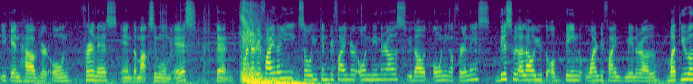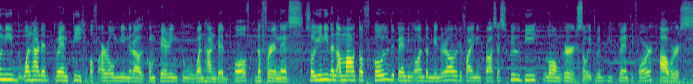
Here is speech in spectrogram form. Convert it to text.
you can have your own furnace and the maximum is 10. For the refinery, so you can refine your own minerals without owning a furnace. This will allow you to obtain one refined mineral, but you will need 120 of a raw mineral comparing to 100 of the furnace. So you need an amount of coal depending on the mineral refining process will be longer. So it will be 24 hours.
